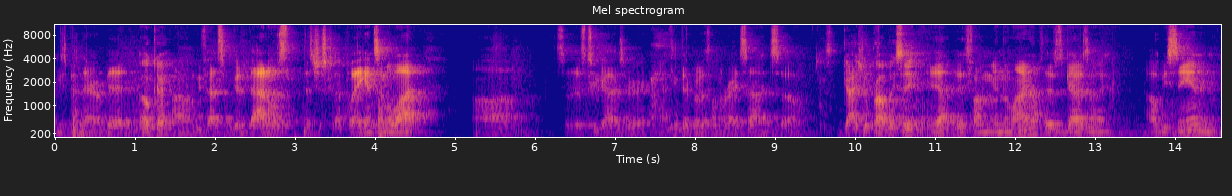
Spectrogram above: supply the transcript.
He's been there a bit. Okay. Um, we've had some good battles. That's just because I play against him a lot. Um, so those two guys are, I think they're both on the right side. So Guys, you'll probably see. yeah, if I'm in the lineup, those guys I, I'll be seeing, and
